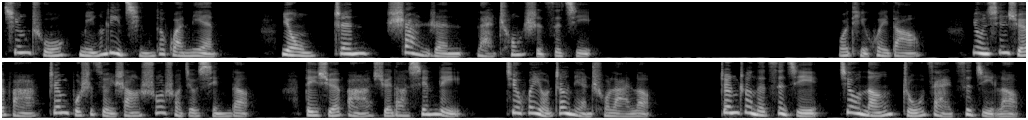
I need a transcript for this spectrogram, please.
清除名利情的观念，用真善人来充实自己。我体会到，用心学法真不是嘴上说说就行的，得学法学到心里，就会有正念出来了，真正的自己就能主宰自己了。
